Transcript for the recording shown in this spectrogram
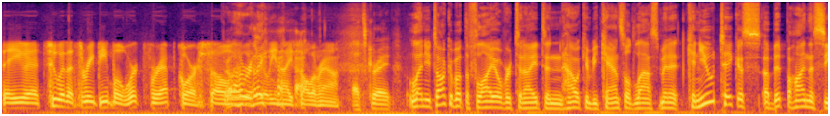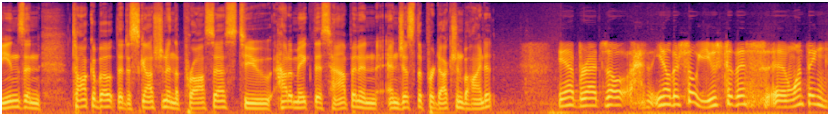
they uh, two of the three people worked for Epcor, so Oh, it was really? really nice all around. That's great. Len, you talk about the flyover tonight and how it can be canceled last minute. Can you take us a bit behind the scenes and talk about the discussion and the process to how to make this happen and, and just the production behind it? Yeah, Brad. So, you know, they're so used to this. Uh, one thing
